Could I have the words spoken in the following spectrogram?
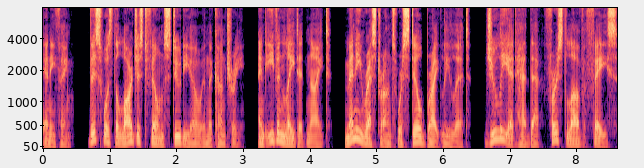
anything. This was the largest film studio in the country, and even late at night, many restaurants were still brightly lit. Juliet had that first love face,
